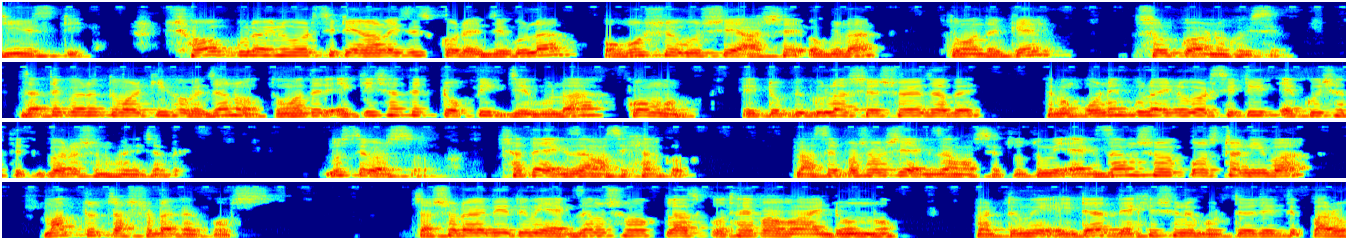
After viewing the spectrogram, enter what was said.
GST সবগুলো ইউনিভার্সিটি অ্যানালাইসিস করে যেগুলা অবশ্যই অবশ্যই আসে, ওগুলা তোমাদেরকে সলভ করানো হয়েছে। যাতে করে তোমার কি হবে জানো, তোমাদের একই সাথে টপিক যেগুলা কমন এই টপিকগুলো শেষ হয়ে যাবে এবং অনেকগুলো ইউনিভার্সিটির একই সাথে প্রিপারেশন হয়ে যাবে। বুঝতে পারছ? সাথে এক্সাম আছে, খেয়াল করো। ক্লাসের পাশাপাশি এক্সাম আছে। তো তুমি এক্সাম সহ কোর্সটা নিবা মাত্র চারশো টাকার কোর্স চারশো টাকা দিয়ে তুমি এক্সাম সহ ক্লাস কোথায় পাবা আই ডোন্ট নো বাট তুমি এটা দেখে শুনে ভর্তি হয়ে যেতে পারো।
